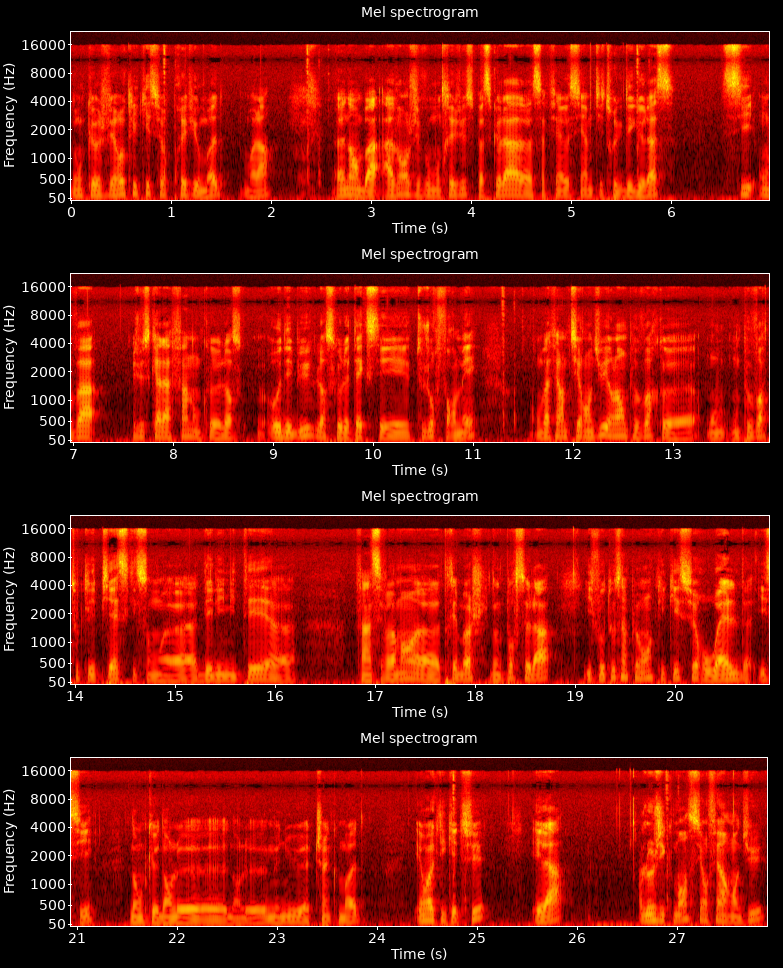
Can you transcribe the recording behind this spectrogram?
Donc je vais recliquer sur preview mode, voilà. non bah avant je vais vous montrer juste parce que là ça fait aussi un petit truc dégueulasse si on va jusqu'à la fin, donc euh, au début, lorsque le texte est toujours formé, on va faire un petit rendu et là on peut voir que on, peut voir toutes les pièces qui sont euh, délimitées. Euh, enfin, c'est vraiment très moche. Donc pour cela, il faut tout simplement cliquer sur Weld ici, donc dans le dans le menu Chunk Mode, et on va cliquer dessus. Et là, logiquement, si on fait un rendu,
